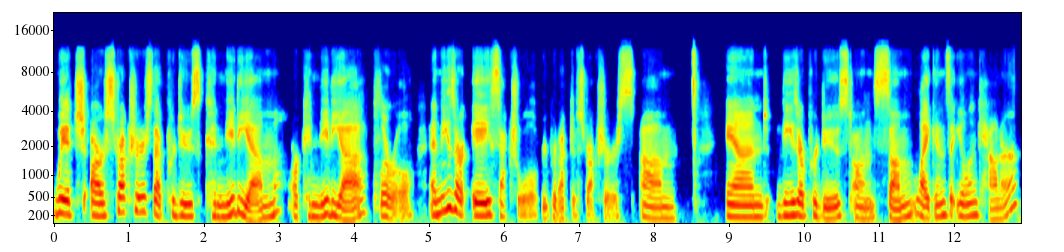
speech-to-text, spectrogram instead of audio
which are structures that produce conidium or conidia, plural. And these are asexual reproductive structures. Um, and these are produced on some lichens that you'll encounter,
